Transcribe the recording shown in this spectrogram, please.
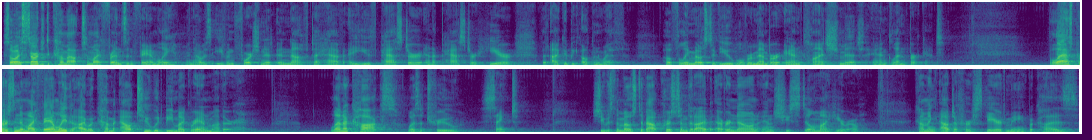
So I started to come out to my friends and family, and I was even fortunate enough to have a youth pastor and a pastor here that I could be open with. Hopefully, most of you will remember Ann Kleinschmidt and Glenn Burkett. The last person in my family that I would come out to would be my grandmother. Lena Cox was a true saint. She was the most devout Christian that I've ever known, and she's still my hero. Coming out to her scared me because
